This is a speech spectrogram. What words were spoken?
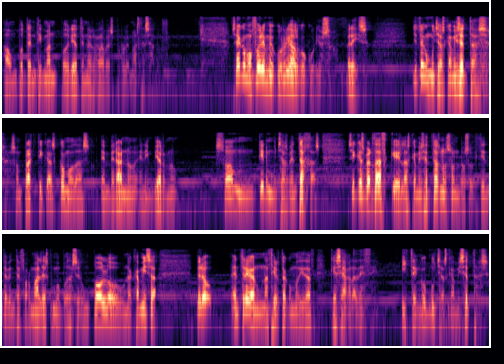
a un potente imán podría tener graves problemas de salud. Sea como fuere, me ocurrió algo curioso. Veréis, yo tengo muchas camisetas, son prácticas, cómodas, en verano, en invierno, son tienen muchas ventajas. Sí que es verdad que las camisetas no son lo suficientemente formales como pueda ser un polo o una camisa, pero entregan una cierta comodidad que se agradece. Y tengo muchas camisetas.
